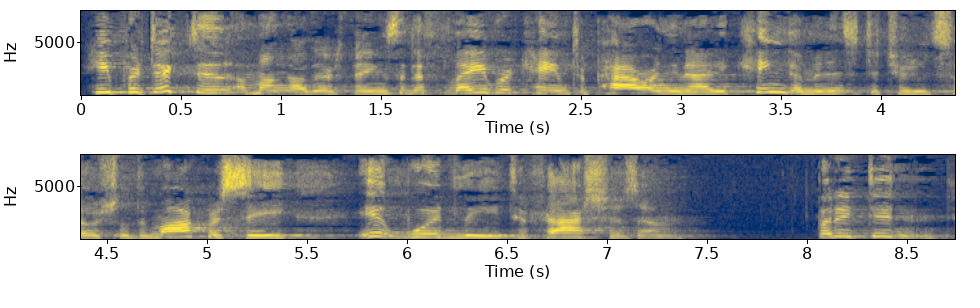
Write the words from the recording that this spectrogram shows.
He predicted, among other things, that if labor came to power in the United Kingdom and instituted social democracy, it would lead to fascism. But it didn't.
